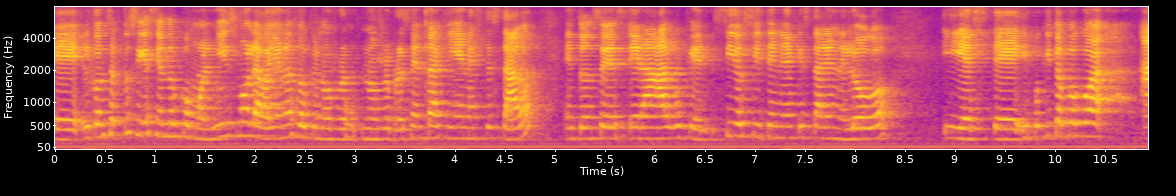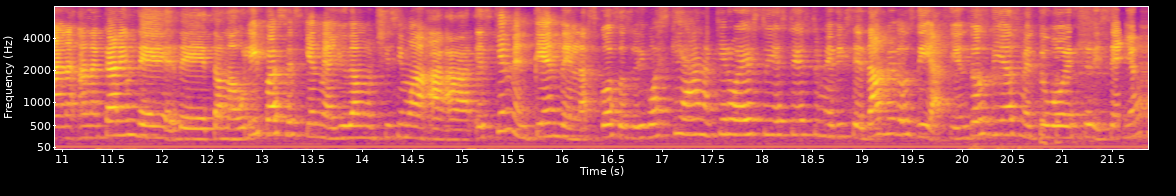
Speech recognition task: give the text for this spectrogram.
Eh, el concepto sigue siendo como el mismo, la ballena es lo que nos, nos representa aquí en este estado, entonces era algo que sí o sí tenía que estar en el logo y, este, y poquito a poco Ana, Karen de, Tamaulipas es quien me ayuda muchísimo a, es quien me entiende en las cosas. Le digo, es que Ana, quiero esto y esto y esto. Y me dice, dame dos días. Y en dos días me tuvo este diseño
